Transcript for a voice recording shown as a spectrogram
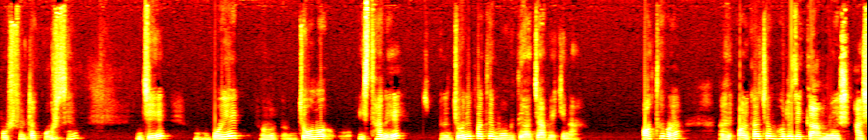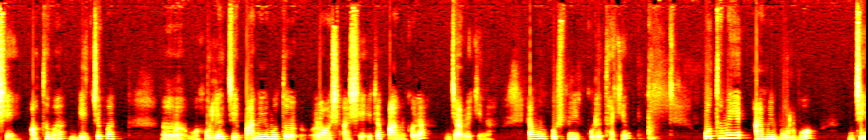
প্রশ্নটা করছেন যে বইয়ের যৌন স্থানে মানে যৌনিপথে মুখ দেওয়া যাবে কিনা। অথবা অর্গাজম হলে যে কামরস আসে, অথবা বীর্যপাত হলে যে পানির মতো রস আসে, এটা পান করা যাবে কিনা। এমন প্রশ্নই করে থাকেন। প্রথমে আমি বলব যে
